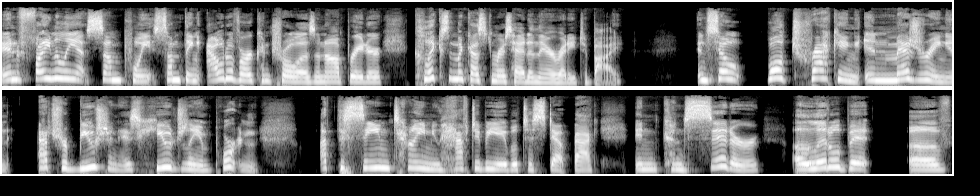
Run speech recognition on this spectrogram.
And finally, at some point, something out of our control as an operator clicks in the customer's head and they are ready to buy. And so, while tracking and measuring and attribution is hugely important, at the same time, you have to be able to step back and consider a little bit of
